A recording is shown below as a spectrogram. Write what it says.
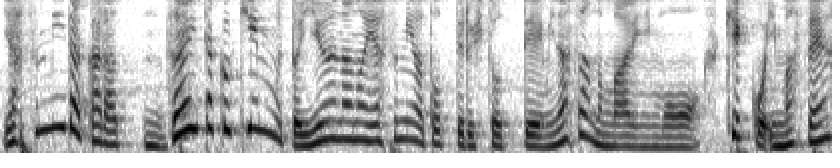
休みだから在宅勤務という名の休みを取ってる人って皆さんの周りにも結構いません？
